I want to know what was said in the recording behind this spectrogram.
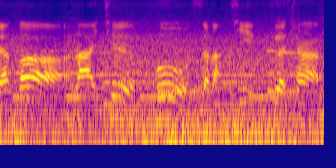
แล้วก็รายชื่อผู้สละชีพเพื่อชาติ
